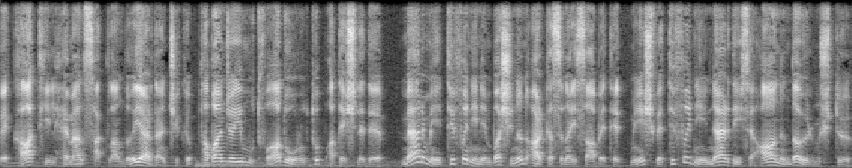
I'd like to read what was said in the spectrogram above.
ve katil hemen saklandığı yerden çıkıp tabancayı mutfağa doğrultup ateşledi. Mermi Tiffany'nin başının arkasına isabet etmiş ve Tiffany neredeyse anında ölmüştü.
